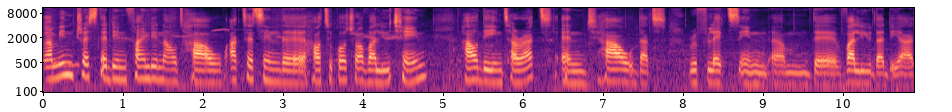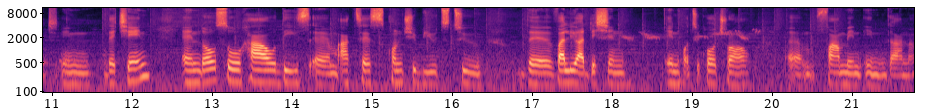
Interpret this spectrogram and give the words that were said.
I'm interested in finding out how actors in the horticultural value chain, how they interact and how that reflects in um, the value that they add in the chain and also how these um, actors contribute to the value addition in horticultural um, farming in Ghana.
